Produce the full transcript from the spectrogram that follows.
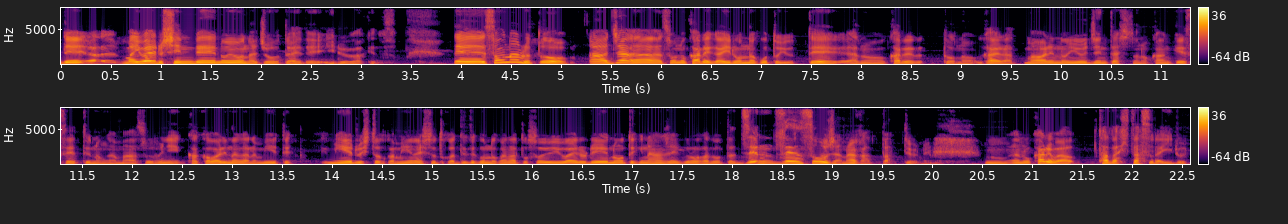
で、まあ、いわゆる心霊のような状態でいるわけです。で、そうなると、ああじゃあ、その彼がいろんなことを言って、あの、彼との、彼ら、周りの友人たちとの関係性っていうのが、まあ、そういうふうに関わりながら見えて、見える人とか見えない人とか出てくるのかなと、そういういわゆる霊能的な話に行くのかと思ったら、全然そうじゃなかったっていうね。うん、あの、彼はただひたすらいる。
